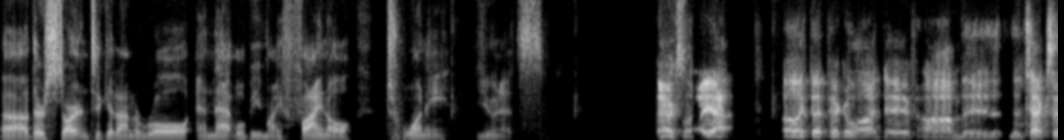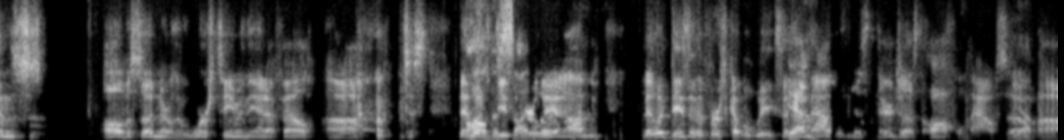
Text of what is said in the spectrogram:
Uh, they're starting to get on a roll, and that will be my final 20 units. Excellent. Yeah, I like that pick a lot, Dave. Um, the the Texans all of a sudden are the worst team in the NFL. Uh, just they look decent early on. They look decent the first couple weeks, and yeah. now they're just they're just awful now. So yep. um,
